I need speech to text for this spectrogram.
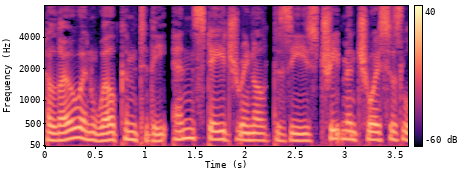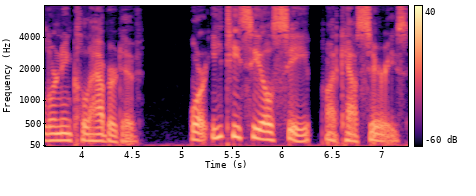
Hello and welcome to the End Stage Renal Disease Treatment Choices Learning Collaborative, or ETCLC, podcast series.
